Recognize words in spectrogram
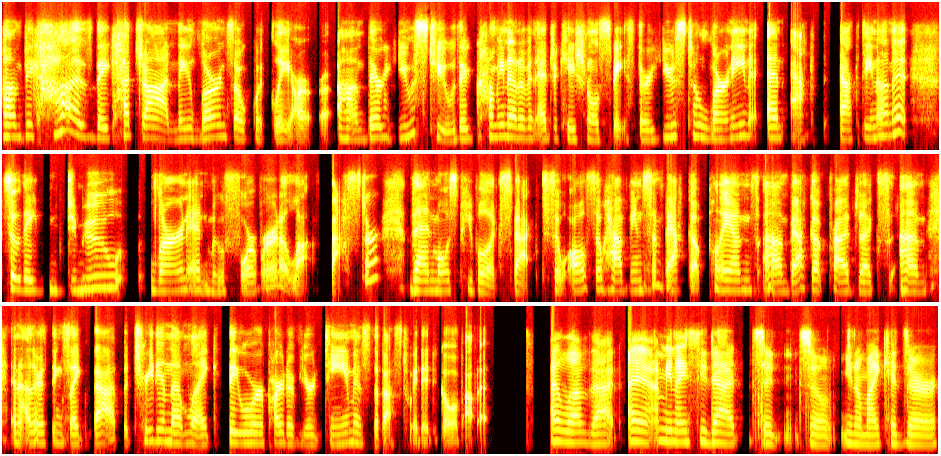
um, because they catch on, they learn so quickly. Um, they're used to? They're coming out of an educational space. They're used to learning and act, acting on it, so they do learn and move forward a lot faster than most people expect. So, also having some backup plans, um, backup projects, um, and other things like that, but treating them like they were part of your team is the best way to go about it. I love that. I, I mean, I see that. So, so you know, my kids are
